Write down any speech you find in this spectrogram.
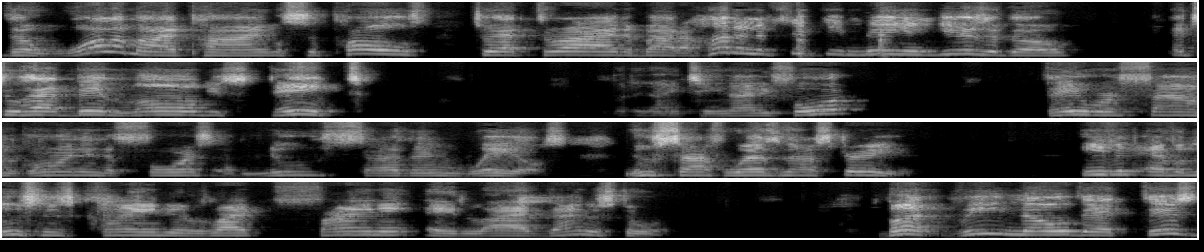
the Wollemi pine was supposed to have thrived about 150 million years ago and to have been long extinct. But in 1994, they were found growing in the forests of New Southern Wales, New South Wales in Australia. Even evolutionists claimed it was like finding a live dinosaur. But we know that this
